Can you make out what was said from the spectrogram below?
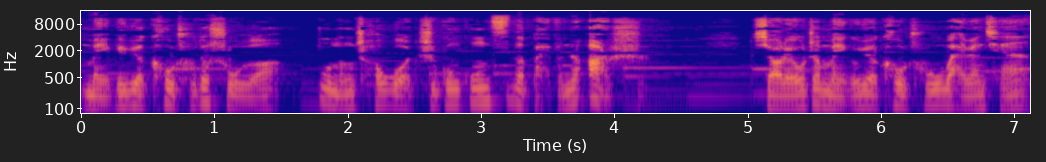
每个月扣除的数额。不能超过职工工资的百分之二十。小刘这每个月扣除五百元钱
